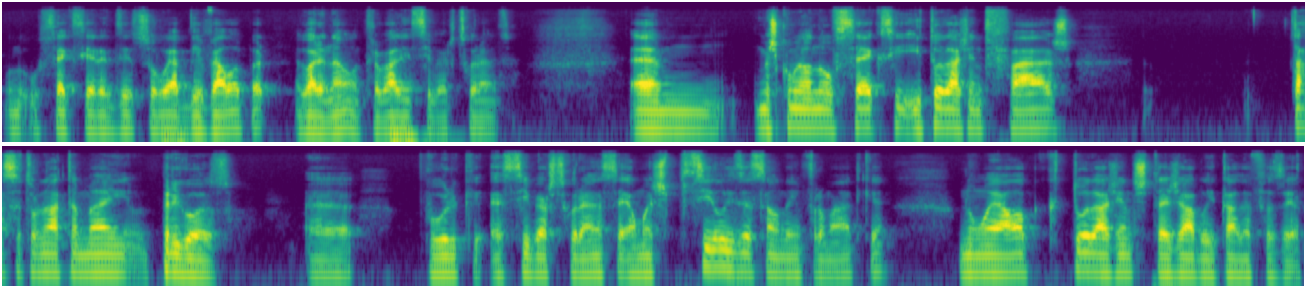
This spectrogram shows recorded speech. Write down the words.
o sexy era dizer sou web developer, agora não, trabalho em cibersegurança. Um, mas como é o novo sexy e toda a gente faz, está-se a tornar também perigoso. Uh, porque a cibersegurança é uma especialização da informática, não é algo que toda a gente esteja habilitada a fazer,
